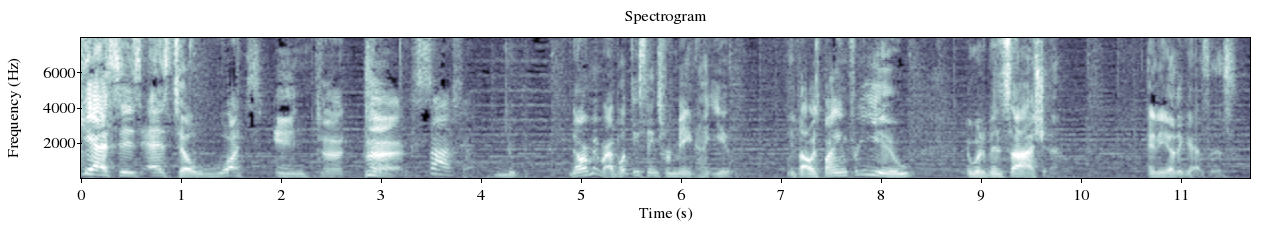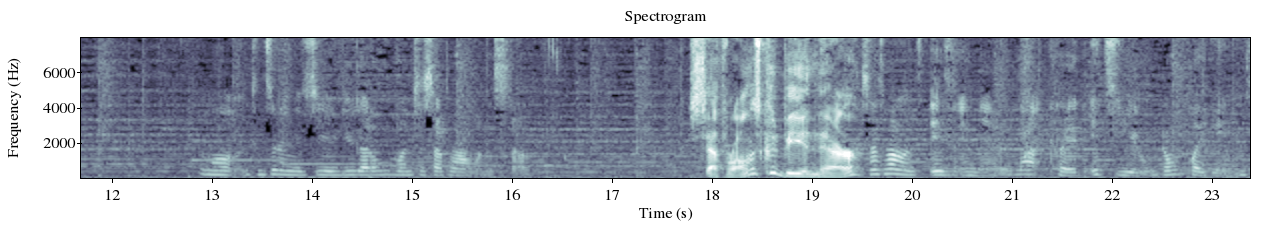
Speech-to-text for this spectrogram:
guesses as to what's in the bag? Sasha. Nope. Now remember, I bought these things for me, not you. If I was buying for you, it would have been Sasha. Any other guesses? Well, considering it's you, you got a whole bunch of Seth Rollins stuff. Seth Rollins could be in there. Seth Rollins is in there. Not could. It's you. Don't play games.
